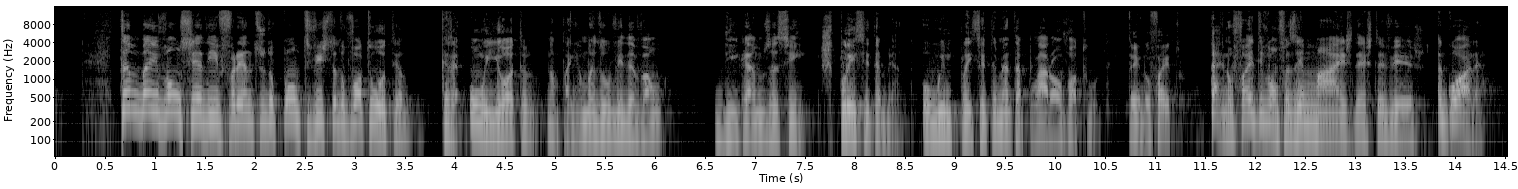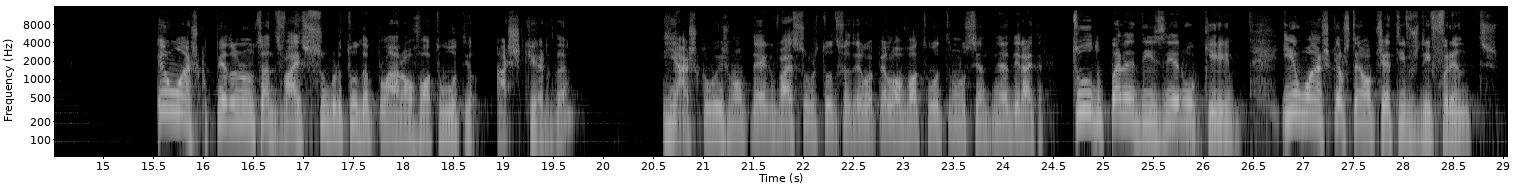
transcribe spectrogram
também vão ser diferentes do ponto de vista do voto útil. Quer dizer, um e outro, não tenham uma dúvida, vão digamos assim, explicitamente ou implicitamente apelar ao voto útil. Tem no feito. Tem no feito e vão fazer mais desta vez. Agora, eu acho que Pedro Nuno Santos vai sobretudo apelar ao voto útil à esquerda e acho que Luís Montenegro vai sobretudo fazer o apelo ao voto útil no centro e na direita. Tudo para dizer o quê? Eu acho que eles têm objetivos diferentes,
